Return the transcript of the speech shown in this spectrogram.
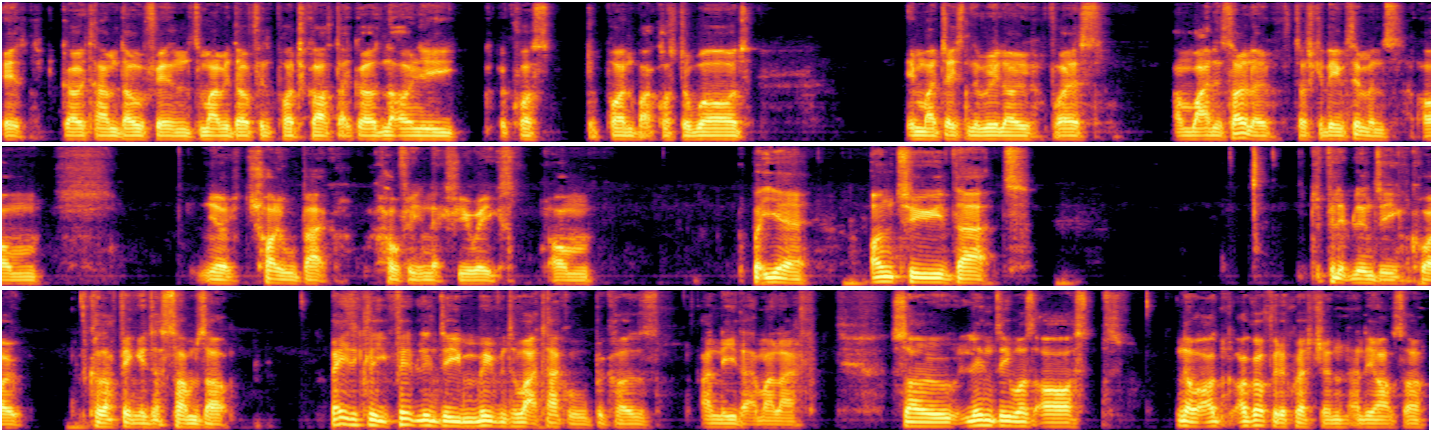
it's Go Time Dolphins, Miami Dolphins podcast that goes not only across the pond but across the world. In my Jason Derulo voice, I'm riding solo, just Kadeem Simmons. Um, you know, Charlie will back hopefully in the next few weeks. Um, but yeah, onto that Philip Lindsay quote because I think it just sums up. Basically, Philip Lindsay moving to right tackle because I need that in my life. So Lindsay was asked. No, I'll, I'll go through the question and the answer.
